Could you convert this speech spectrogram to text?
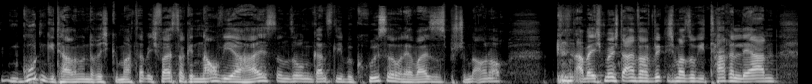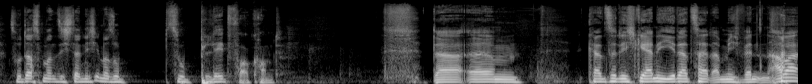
einen guten Gitarrenunterricht gemacht hat. Ich weiß noch genau, wie er heißt und so. Und ganz liebe Grüße und er weiß es bestimmt auch noch. Aber ich möchte einfach wirklich mal so Gitarre lernen, so dass man sich da nicht immer so so blöd vorkommt. Da ähm, kannst du dich gerne jederzeit an mich wenden. Aber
